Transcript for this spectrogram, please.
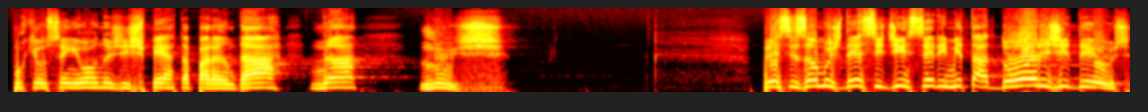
porque o Senhor nos desperta para andar na luz. Precisamos decidir ser imitadores de Deus,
